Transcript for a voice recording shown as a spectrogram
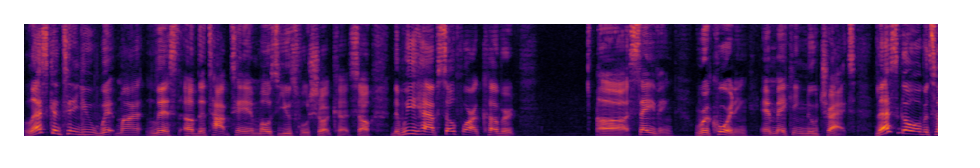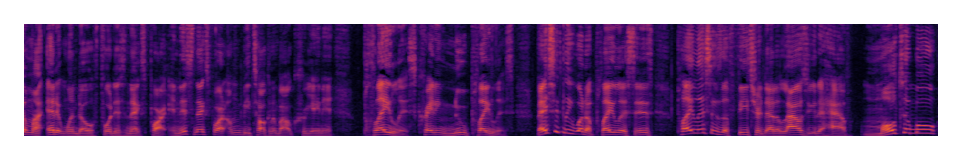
let's continue with my list of the top 10 most useful shortcuts. So the we have so far covered uh, saving, recording, and making new tracks. Let's go over to my edit window for this next part. In this next part, I'm gonna be talking about creating playlists, creating new playlists. Basically what a playlist is, playlist is a feature that allows you to have multiple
